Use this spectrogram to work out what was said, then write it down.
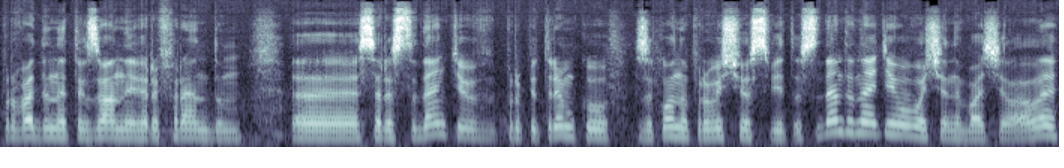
проведений так званий референдум е, серед студентів про підтримку закону про вищу освіту. Студенти навіть його в очі не бачили, але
